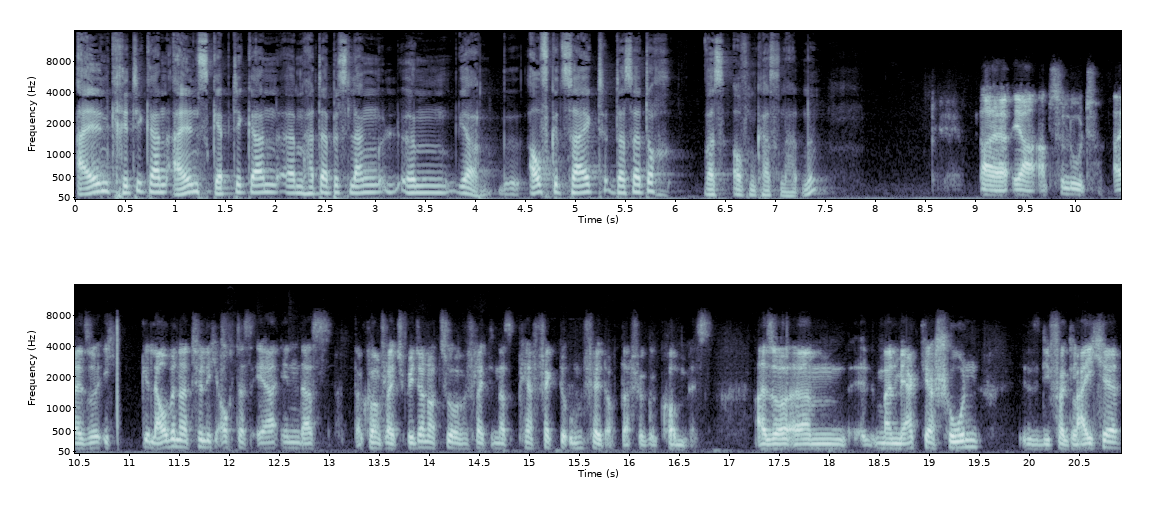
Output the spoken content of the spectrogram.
allen Kritikern, allen Skeptikern ähm, hat er bislang ähm, ja, aufgezeigt, dass er doch was auf dem Kassen hat, ne? Äh, ja, absolut. Also ich glaube natürlich auch, dass er in das, da kommen wir vielleicht später noch zu, aber vielleicht in das perfekte Umfeld auch dafür gekommen ist. Also ähm, man merkt ja schon, die Vergleiche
